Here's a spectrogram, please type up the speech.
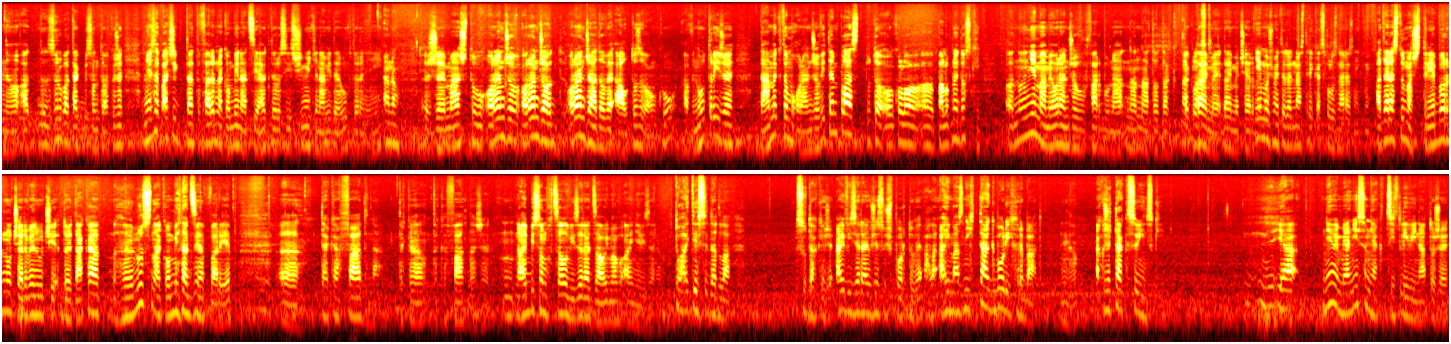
No a zhruba tak by som to akože... Mne sa páči táto farebná kombinácia, ktorú si všimnite na videu, ktoré není, Áno. že máš tu oranžo, oranžo, oranžádové auto zvonku a vnútri, že dáme k tomu oranžový ten plast, tuto okolo uh, palubnej dosky. No nemáme oranžovú farbu na, na, na to, tak, Na tak dajme, dajme červenú. Nemôžeme to dať nastriekať spolu s nárazníkmi. A teraz tu máš striebornú, červenú, či... to je taká hnusná kombinácia farieb. Uh, Taká fádna. taká, taká fátna, že No. aj by som chcel vyzerať zaujímavo, aj nevyzerám. To aj tie sedadla sú také, že aj vyzerajú, že sú športové, ale aj ma z nich tak boli chrbát. No. Akože tak svinsky. Ja neviem, ja nie som nejak citlivý na to, že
